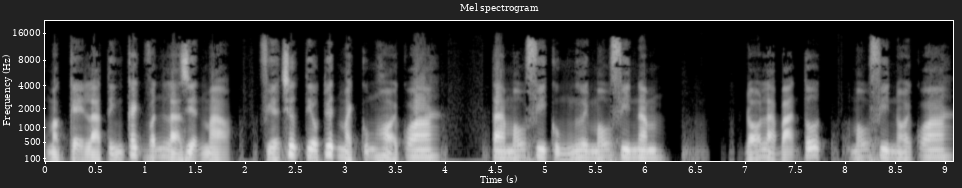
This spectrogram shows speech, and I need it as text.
mặc kệ là tính cách vẫn là diện mạo, phía trước tiêu tuyết mạch cũng hỏi qua, ta mẫu phi cùng ngươi mẫu phi năm. Đó là bạn tốt, mẫu phi nói qua,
